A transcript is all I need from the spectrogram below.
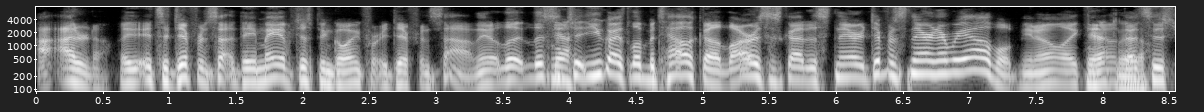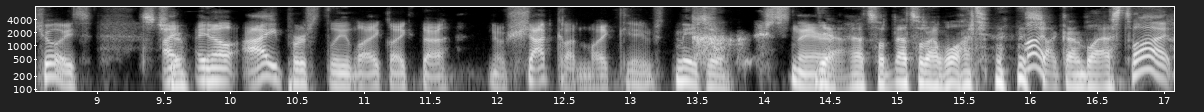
I, I don't know. It's a different sound. They may have just been going for a different sound. You know, listen Yeah. to you guys love Metallica. Lars has got a snare, different snare in every album. You know, like you Yeah. know, that's his choice. it's I, true. you know, I personally like like the you know shotgun like Me too. snare. Yeah, that's what that's what I want. Shotgun blast. But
